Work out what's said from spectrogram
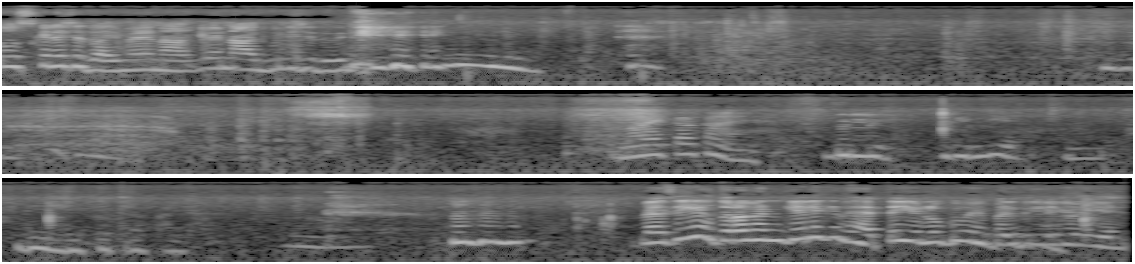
तो उसके लिए छिदवाई मैंने नाक में नाक भी नहीं छिदवी थी। मायका कहाँ है? दिल्ली। दिल्ली है? दिल्ली उत्तराखंड। वैसे ये उत्तराखंड के लेकिन रहते ये लोग भी वहीं पर दिल्ली के ही है।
